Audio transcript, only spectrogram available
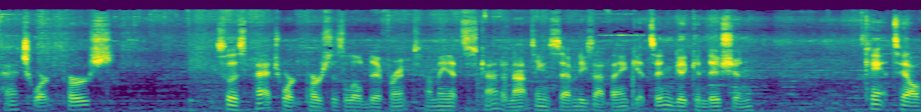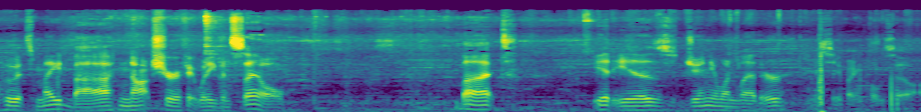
Patchwork purse. So this patchwork purse is a little different. I mean, it's kind of 1970s, I think. It's in good condition. Can't tell who it's made by. Not sure if it would even sell. But it is genuine leather. Let me see if I can pull this out.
